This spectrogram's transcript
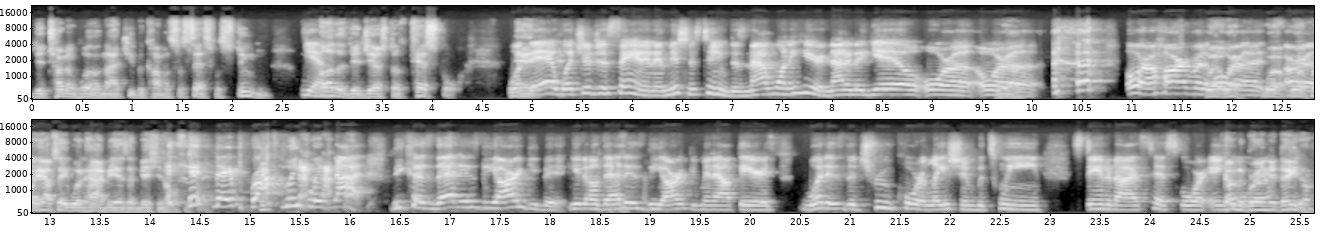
determine whether or not you become a successful student, yeah. other than just a test score. Well, and, Dad, what you're just saying, an admissions team does not want to hear, not at a Yale or a or well, a or a Harvard well, or well, a well, or well perhaps they wouldn't hire me as a mission officer. they probably would not because that is the argument. You know, that is the argument out there is what is the true correlation between standardized test score and Tell them to bring the data.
